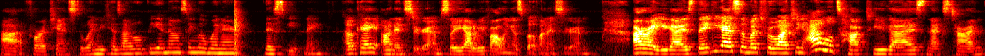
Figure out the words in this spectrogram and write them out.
uh, for a chance to win because I will be announcing the winner this evening, okay, on Instagram. So you got to be following us both on Instagram. All right, you guys, thank you guys so much for watching. I will talk to you guys next time.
